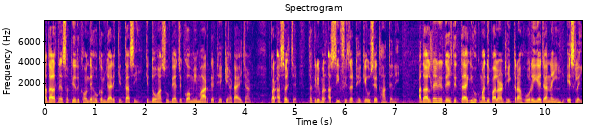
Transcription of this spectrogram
ਅਦਾਲਤ ਨੇ ਸਖਤੀ ਦਿਖਾਉਂਦੇ ਹੁਕਮ ਜਾਰੀ ਕੀਤਾ ਸੀ ਕਿ ਦੋਹਾਂ ਸੂਬਿਆਂ 'ਚ ਕੌਮੀ ਮਾਰਗ ਤੇ ਠੇਕੇ ਹਟਾਏ ਜਾਣ, ਪਰ ਅਸਲ 'ਚ ਤਕਰੀਬਨ 80% ਠੇਕੇ ਉਸੇ ਥਾਂ ਤੇ ਨੇ। ਅਦਾਲਤ ਨੇ ਨਿਰਦੇਸ਼ ਦਿੱਤਾ ਹੈ ਕਿ ਹੁਕਮਾਂ ਦੀ ਪਾਲਣਾ ਠੀਕ ਤਰ੍ਹਾਂ ਹੋ ਰਹੀ ਹੈ ਜਾਂ ਨਹੀਂ, ਇਸ ਲਈ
